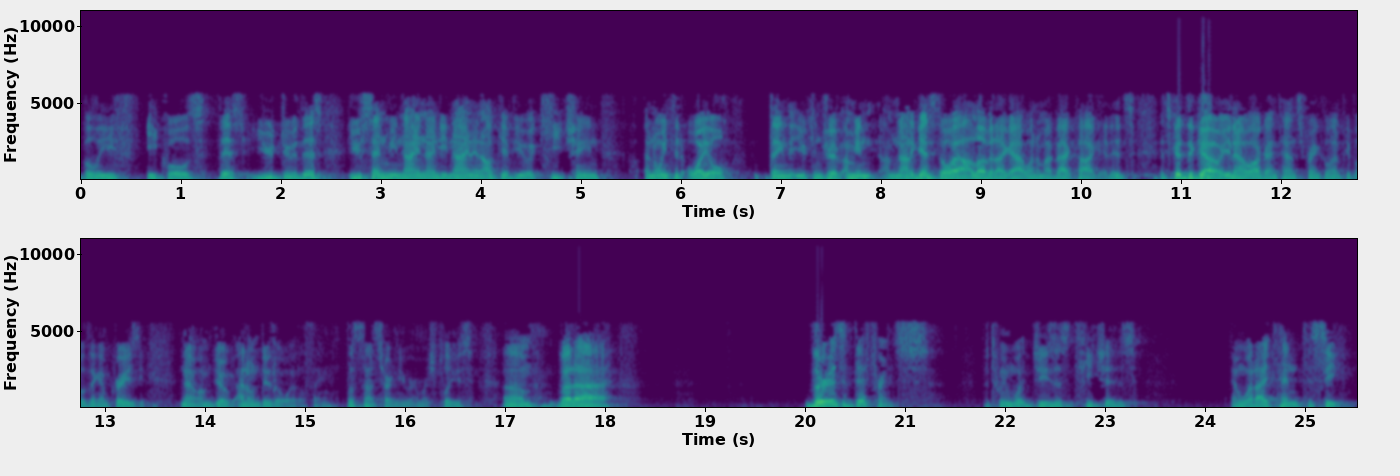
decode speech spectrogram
Belief equals this. You do this, you send me nine ninety nine, and I'll give you a keychain anointed oil thing that you can drip. I mean, I'm not against oil. I love it. I got one in my back pocket. It's it's good to go. You know, walk around town sprinkling, and people think I'm crazy. No, I'm joking. I don't do the oil thing. Let's not start any rumors, please. Um, but uh, there is a difference between what Jesus teaches and what I tend to see.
